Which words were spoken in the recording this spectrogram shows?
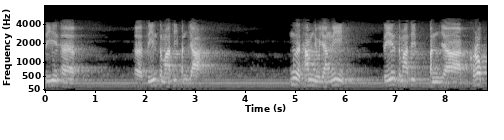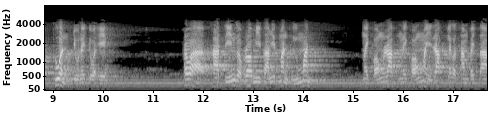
สีศีลสมาธิปัญญา เมื่อทำอยู่อย่างนี้ ศีลสมาธิปัญญาครบถ้วนอยู่ในตัวเอง เพราะว่าขาดศีลก็เพราะมีความยึดมั่นถือมั่น ในของรักในของไม่รักแล้วก็ทำไปตาม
